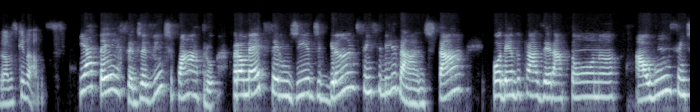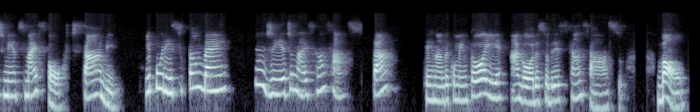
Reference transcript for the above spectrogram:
Vamos que vamos. E a terça, dia 24, promete ser um dia de grande sensibilidade, tá? podendo trazer à tona alguns sentimentos mais fortes, sabe? E por isso também um dia de mais cansaço, tá? Fernanda comentou aí agora sobre esse cansaço. Bom,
